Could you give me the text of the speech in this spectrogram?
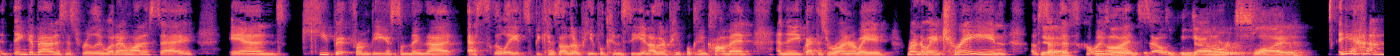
and think about is this really what I want to say and keep it from being something that escalates because other people can see and other people can comment and then you've got this runaway runaway train of yeah, stuff that's going a, on. So it's a downward slide. Yeah.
